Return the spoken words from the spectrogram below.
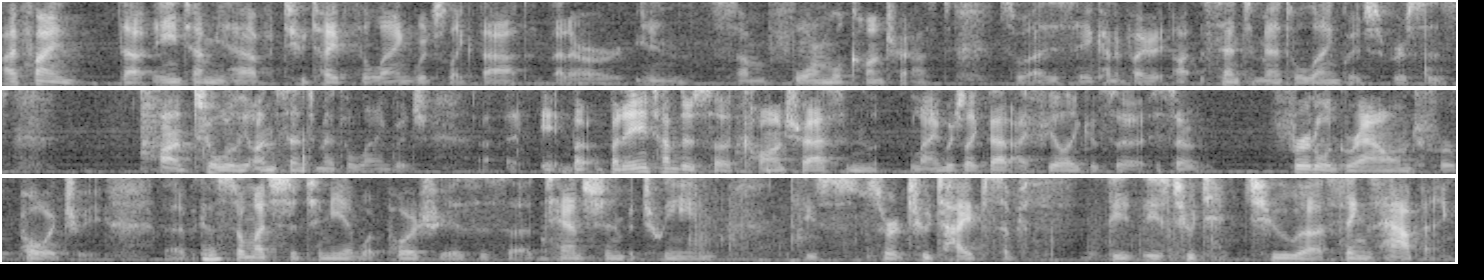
I find that anytime you have two types of language like that that are in some formal contrast, so as you say, kind of very uh, sentimental language versus un- totally unsentimental language. Uh, it, but but anytime there's a contrast in language like that, I feel like it's a it's a fertile ground for poetry uh, because so much to, to, me of what poetry is is a tension between these sort of two types of th- these two t- two uh, things happening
